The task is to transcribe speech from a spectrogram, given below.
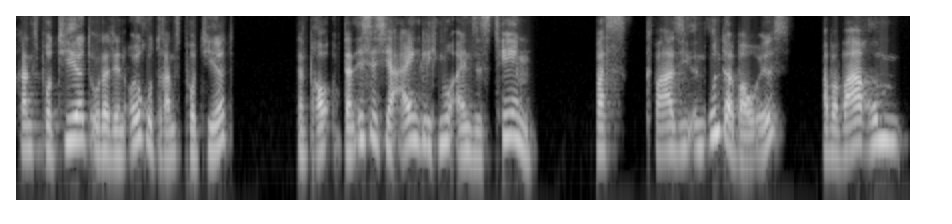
transportiert oder den Euro transportiert, dann, dann ist es ja eigentlich nur ein System, was quasi ein Unterbau ist. Aber warum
